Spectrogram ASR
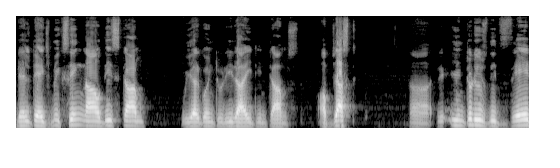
delta H mixing. Now, this term we are going to rewrite in terms of just uh, introduce this Z,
